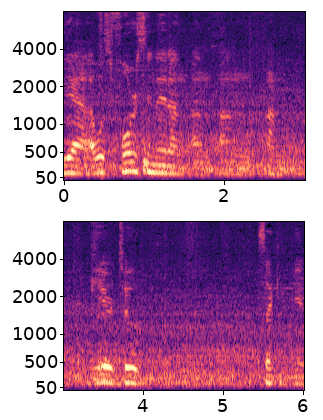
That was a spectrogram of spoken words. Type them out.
Yeah, I was forcing it on on on, on gear two. Second gear.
